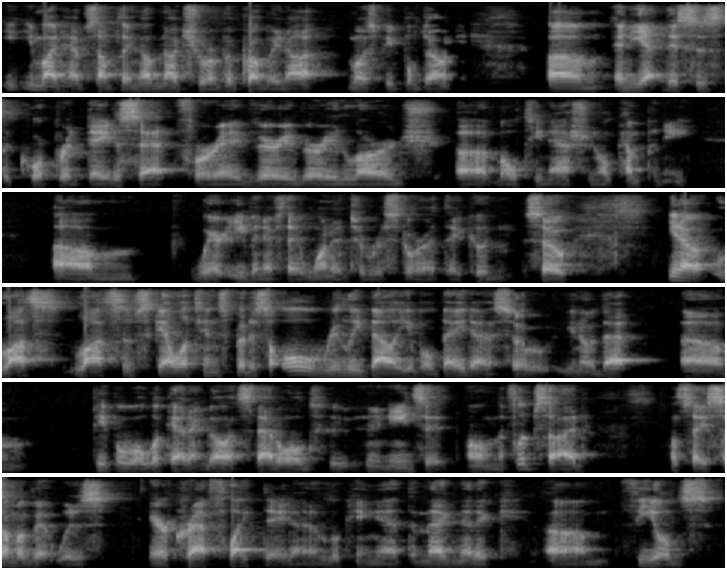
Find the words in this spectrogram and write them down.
you might have something, I'm not sure, but probably not. Most people don't. Um, and yet, this is the corporate data set for a very, very large uh, multinational company, um, where even if they wanted to restore it, they couldn't. So, you know, lots, lots of skeletons, but it's all really valuable data. So, you know, that um, people will look at it and go, it's that old, who, who needs it? On the flip side, I'll say some of it was aircraft flight data, looking at the magnetic um, fields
